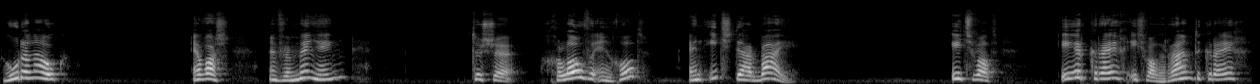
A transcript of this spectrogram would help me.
Hoe dan ook. Er was een vermenging tussen geloven in God en iets daarbij. Iets wat eer kreeg, iets wat ruimte kreeg.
